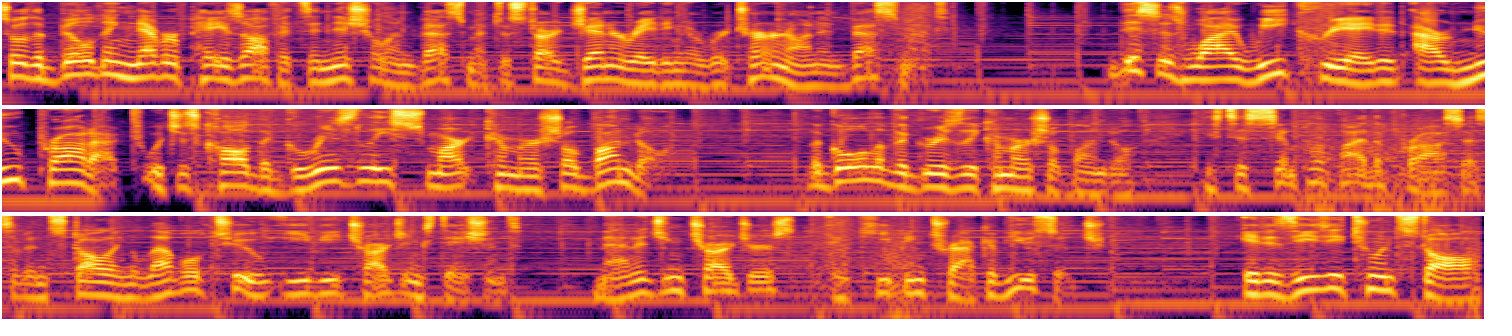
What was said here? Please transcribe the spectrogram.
so the building never pays off its initial investment to start generating a return on investment. This is why we created our new product, which is called the Grizzl-E Smart Commercial Bundle. The goal of the Grizzl-E Commercial Bundle is to simplify the process of installing level 2 EV charging stations, managing chargers, and keeping track of usage. It is easy to install,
